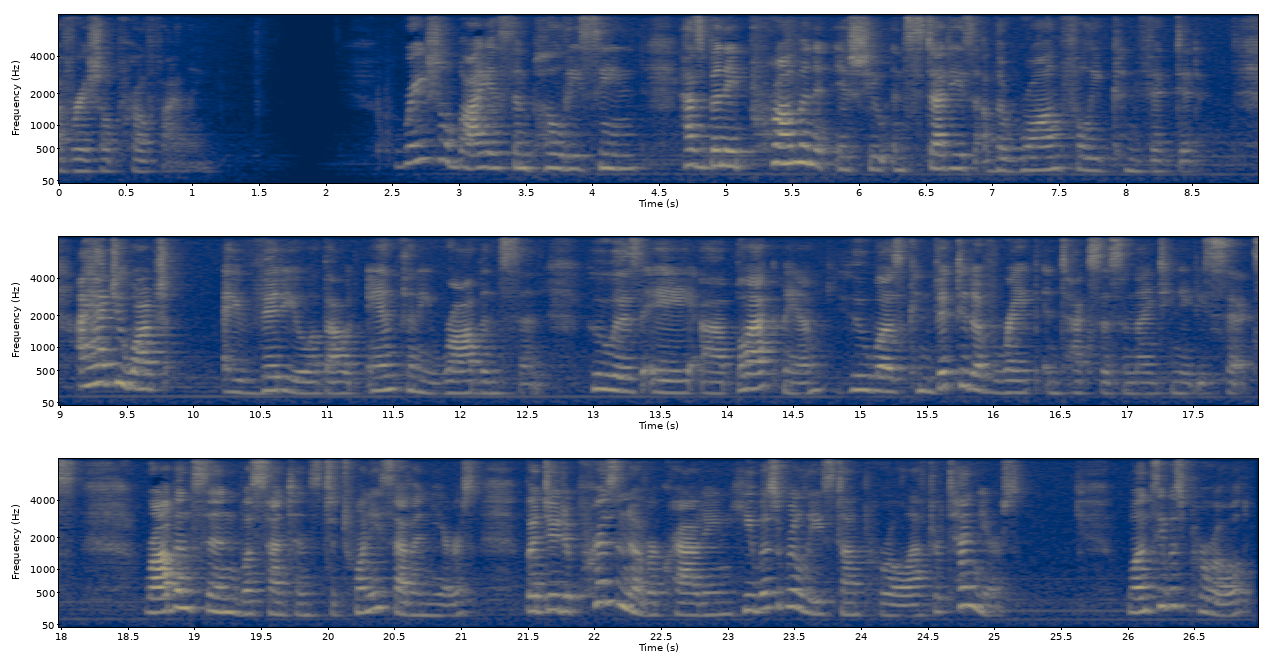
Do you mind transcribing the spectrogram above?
of racial profiling. Racial bias in policing has been a prominent issue in studies of the wrongfully convicted. I had you watch a video about Anthony Robinson, who is a uh, black man who was convicted of rape in Texas in 1986. Robinson was sentenced to 27 years, but due to prison overcrowding, he was released on parole after 10 years. Once he was paroled,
